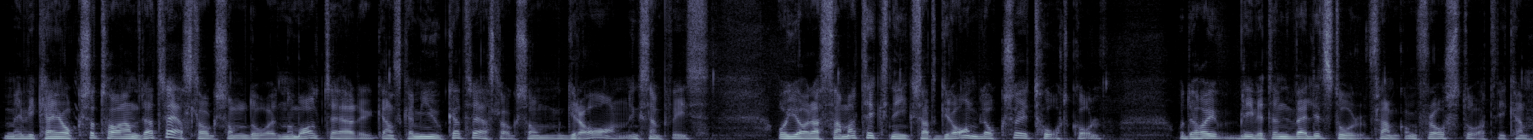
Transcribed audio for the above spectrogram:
Men vi kan ju också ta andra träslag som då normalt är ganska mjuka träslag som gran exempelvis och göra samma teknik så att gran blir också ett hårt golv. Och det har ju blivit en väldigt stor framgång för oss då att vi kan,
